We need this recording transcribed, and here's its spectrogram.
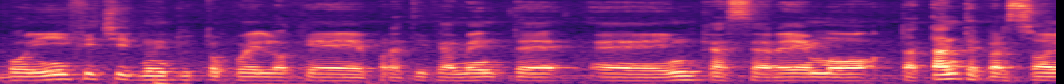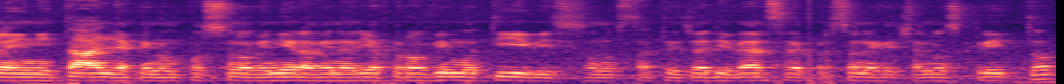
bonifici, noi tutto quello che praticamente eh, incasseremo da tante persone in Italia che non possono venire a Venaria per ovvi motivi, sono state già diverse le persone che ci hanno scritto,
